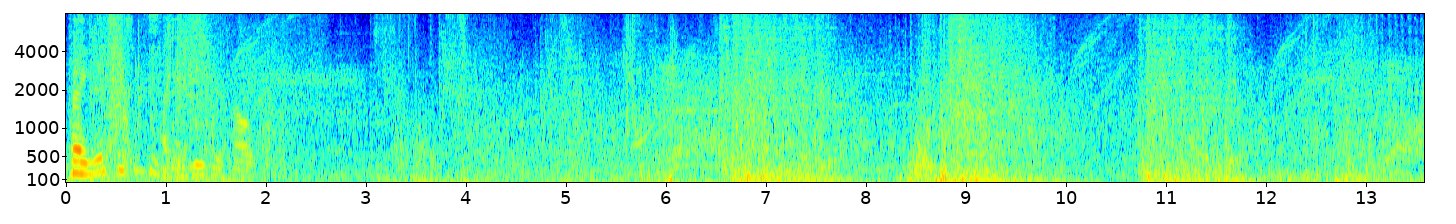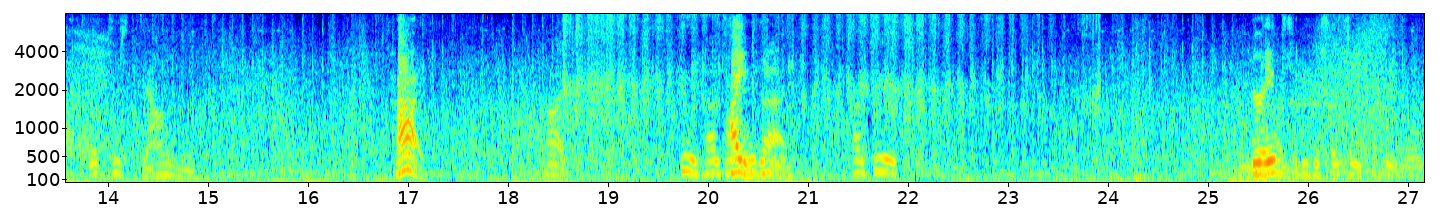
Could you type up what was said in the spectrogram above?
Hey, you see something? I use your help. How'd you Hi, do that? How'd you? You're able to do this once you complete world.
